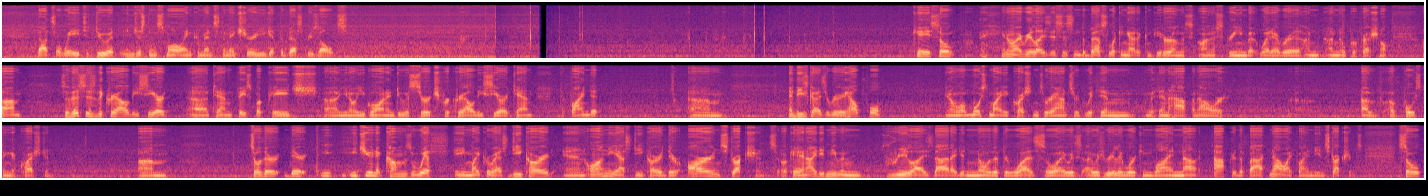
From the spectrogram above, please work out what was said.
that's a way to do it in just in small increments to make sure you get the best results. Okay, so you know I realize this isn't the best looking at a computer on the on a screen, but whatever. I'm I'm no professional. Um, so this is the Creality CR10 uh, Facebook page. Uh, you know, you go on and do a search for Creality CR10 to find it. Um, and these guys are very helpful. You know, most of my questions were answered within within half an hour uh, of of posting a question. Um, so they're, they're, each unit comes with a micro SD card and on the SD card there are instructions okay and I didn't even realize that. I didn't know that there was so I was I was really working blind now after the fact. Now I find the instructions. So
